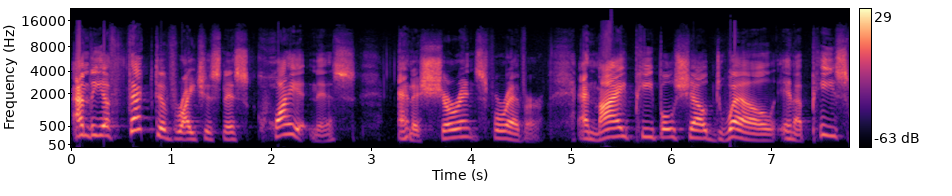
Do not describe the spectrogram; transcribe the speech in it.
and the effect of righteousness, quietness and assurance forever. And my people shall dwell in a peace,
